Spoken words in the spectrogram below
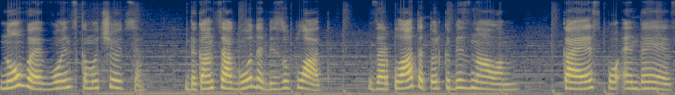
Новое в воинском учете. До конца года без уплат. Зарплата только безналом. КС по НДС.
